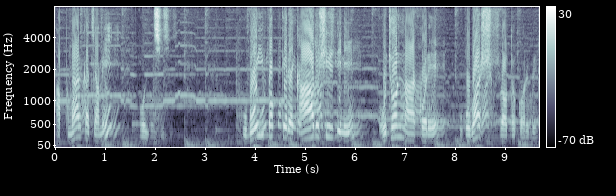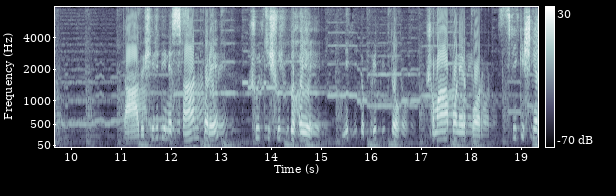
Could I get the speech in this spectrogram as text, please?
আপনার কাছে আমি বলছি। উভয় পক্ষের একাদশীর দিনে ভোজন না করে উপবাস ব্রত করবে। দ্বাদশীর দিনে স্নান করে সূচি শুদ্ধ হয়ে কৃত্য সমাপনের পর শ্রীকৃষ্ণের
